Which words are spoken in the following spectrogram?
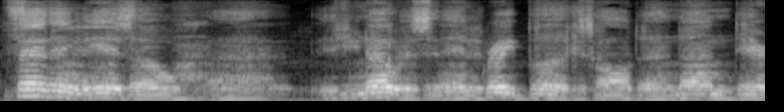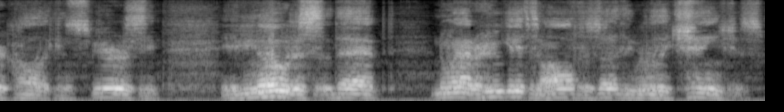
The sad thing it is, though, uh, if you notice, and, and a great book is called uh, None Dare Call It Conspiracy. If you notice that no matter who gets in office, nothing really changes.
